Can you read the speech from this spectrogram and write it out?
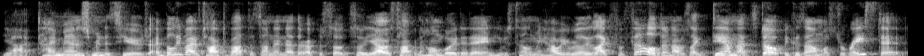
yeah, time management is huge. I believe I've talked about this on another episode. So yeah, I was talking to Homeboy today and he was telling me how he really liked Fulfilled and I was like, "Damn, that's dope because I almost erased it."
